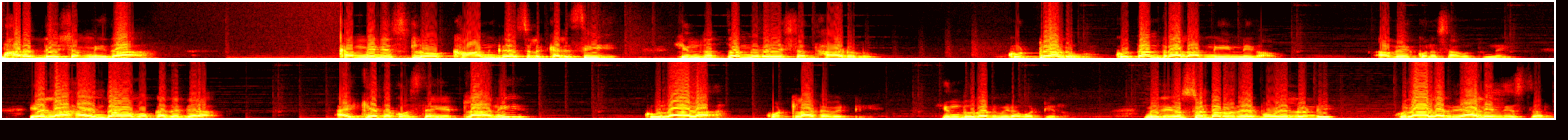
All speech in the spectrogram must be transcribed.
భారతదేశం మీద కమ్యూనిస్టులు కాంగ్రెస్లు కలిసి హిందుత్వం మీద వేసిన దాడులు కుట్రలు కుతంత్రాలు అన్ని ఇన్ని కావు. అవే కొనసాగుతున్నాయి. ఇలా హైందవం ఒక్క దగ్గర ఐక్యతకు వస్తే ఎట్లా అని కులాల కొట్లాట పెట్టి హిందువులను విడగొట్టిరు మీరు చూస్తుంటారు రేపు ఎల్లుండి కులాల ర్యాలీలు తీస్తారు.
